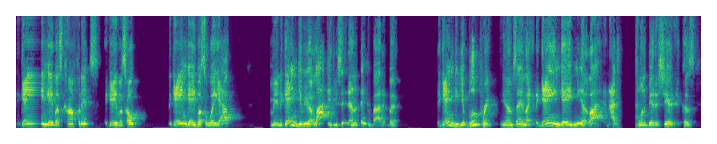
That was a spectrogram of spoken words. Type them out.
The game gave us confidence. It gave us hope. The game gave us a way out. I mean, the game give you a lot if you sit down and think about it, but the game give you a blueprint. You know what I'm saying? Like the game gave me a lot, and I just want to be able to share it because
